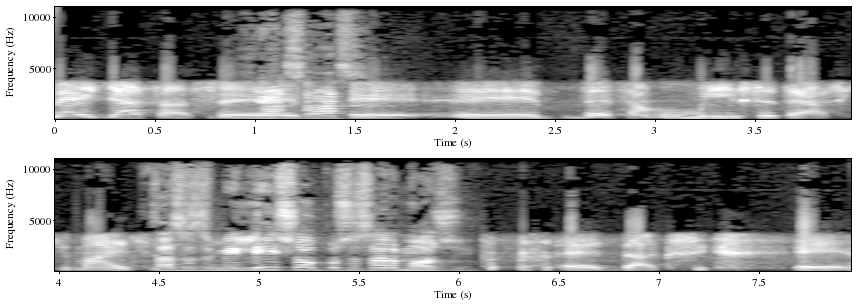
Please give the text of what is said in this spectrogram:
ναι, γεια σας. Γεια σας. Ε, ε, δεν θα μου μιλήσετε άσχημα, έτσι. Θα σας μιλήσω όπως σας αρμόζει. Ε, εντάξει. Ε,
